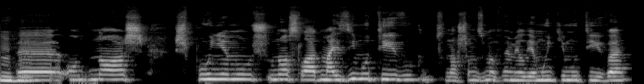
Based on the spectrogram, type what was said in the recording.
uhum. uh, onde nós expunhamos o nosso lado mais emotivo, nós somos uma família muito emotiva,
